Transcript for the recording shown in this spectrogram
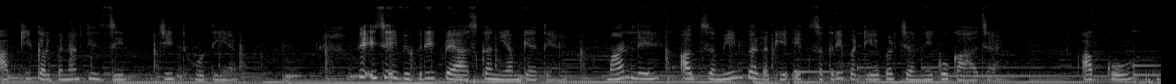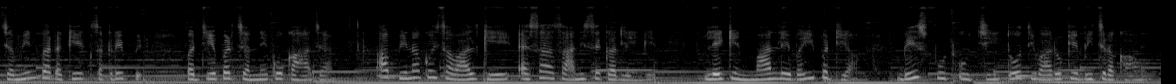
आपकी कल्पना की जीत जीत होती है। वे इसे विपरीत प्रयास का नियम कहते हैं। मान लें, आप ज़मीन पर रखे एक सक्रिय पटिए पर चलने को कहा जाए। आपको ज़मीन पर रखे एक सक्रिय पटिए पर चलने को कहा जाए। आप बिना कोई सवाल किए ऐसा आसानी से कर लेंगे। लेकिन मान ले वही पटिया 20 फुट ऊँची दो दीवारों के बीच रखा हो।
